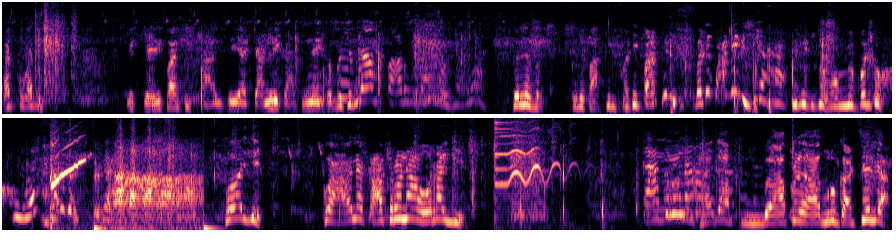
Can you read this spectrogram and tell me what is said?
વાટકું વાટકું. એ કેરી પાકી સારી છે આ ચાંદની કાચી નહીં ખબર છે પેલે પેલે પેલે પાકી બટી પાકી બટી પાકી દીધી દીધી મમ્મી પર તો ફોરજી. કોઈ આવે ને કાતરો ના ઓરાગી કાતરો ના આપણે આબરૂ કાઢશે લ્યા.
